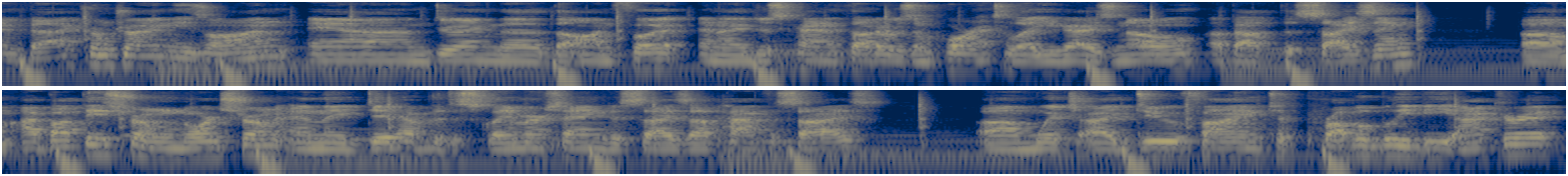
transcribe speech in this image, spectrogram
I'm back from trying these on and doing the, the on foot and I just kind of thought it was important to let you guys know about the sizing. Um, I bought these from Nordstrom and they did have the disclaimer saying to size up half a size um, which I do find to probably be accurate.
